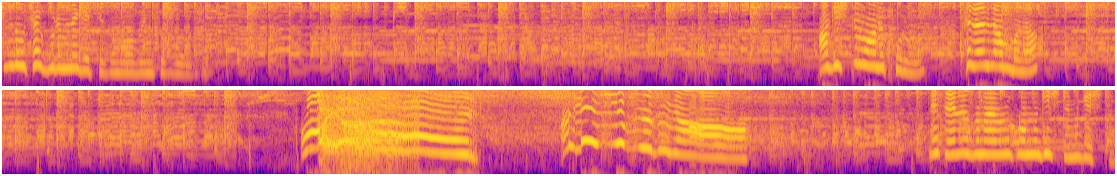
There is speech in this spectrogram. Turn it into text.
Şimdi uçak bölümüne geçeceğiz ama beni çok zor olacak. Aa geçtim anı koruma. Helal lan bana. Koruma geçtim geçtim.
